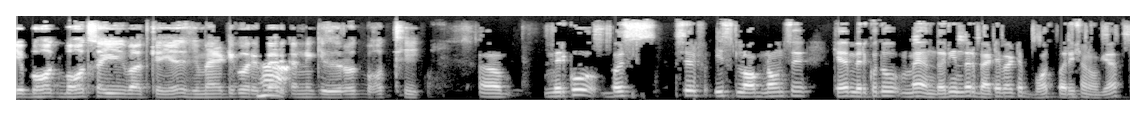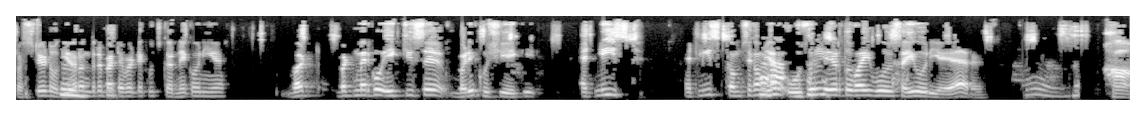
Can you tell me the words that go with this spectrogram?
ये बहुत बहुत सही बात कही है। ह्यूमैनिटी को रिपेयर हाँ। करने की ज़रूरत बहुत थी। अ, मेरे को बस सिर्फ़ इस लॉकडाउन से क्या है, मेरे को तो मैं अंदर ही अंदर बैठे बैठे बहुत परेशान हो गया। फ्रस्ट्रेट हो गया और हम्म। अंदर बैठे बैठे कुछ करने को नहीं है। बट बट मेरे को एक चीज़ से बड़ी खुशी है कि एटलीस्ट एटलीस्ट कम से कम हाँ यार हाँ। ओजोन लेयर तो भाई वो सही हो रही है यार। हाँ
